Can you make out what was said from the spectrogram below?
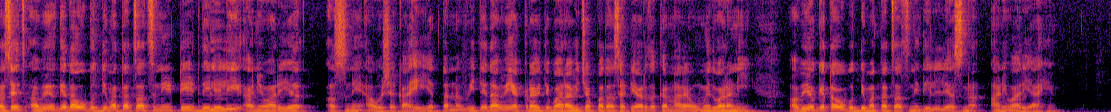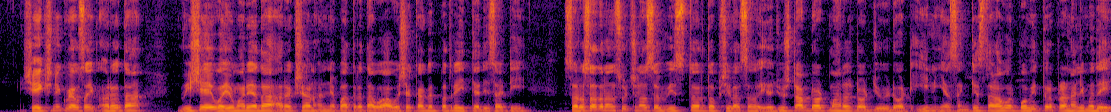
तसेच अवयोग्यता व बुद्धिमत्ता चाचणी टेट दिलेली अनिवार्य असणे आवश्यक आहे. इयत्ता नववी ते दहावी अकरावी ते बारावीच्या पदासाठी अर्ज करणाऱ्या उमेदवारांनी अभियोग्यता व बुद्धिमत्ता चाचणी दिलेली असणं अनिवार्य आहे. शैक्षणिक व्यावसायिक अर्हता विषय वयोमर्यादा आरक्षण अन्य पात्रता व आवश्यक कागदपत्रे इत्यादीसाठी सर्वसाधारण सूचना सविस्तर तपशिलासह edustaff dot Maharashtra dot G dot in या संकेतस्थळावर पवित्र प्रणालीमध्ये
